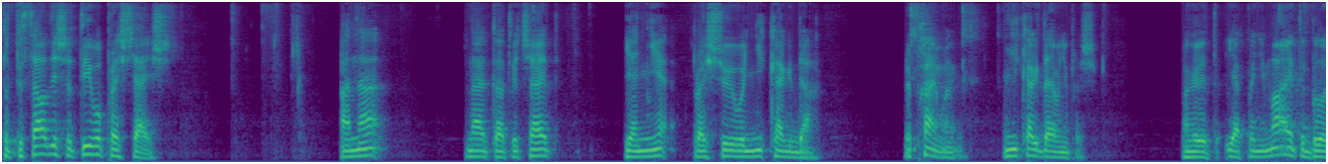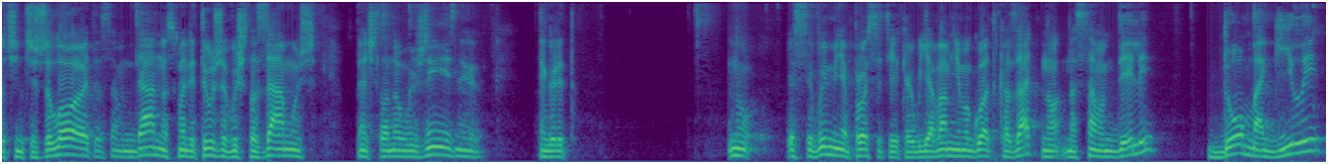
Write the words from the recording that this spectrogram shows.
подписал здесь, что ты его прощаешь. Она на это отвечает, я не прощу его никогда. Рабхайм, никогда его не прощу. Он говорит, я понимаю, это было очень тяжело, это сам, да, но смотри, ты уже вышла замуж, начала новую жизнь. Он говорит, ну, если вы меня просите, как бы я вам не могу отказать, но на самом деле до могилы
